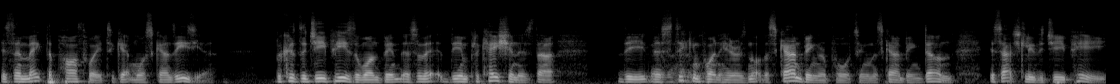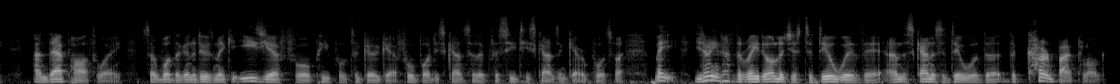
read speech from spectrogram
Is they make the pathway to get more scans easier, because the GP is the one being there. So the, the implication is that the, the sticking point here is not the scan being reporting and the scan being done. It's actually the GP and their pathway. So what they're going to do is make it easier for people to go get full body scans, to look for CT scans and get reports back. Mate, you don't even have the radiologist to deal with it and the scanners to deal with the, the current backlog.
